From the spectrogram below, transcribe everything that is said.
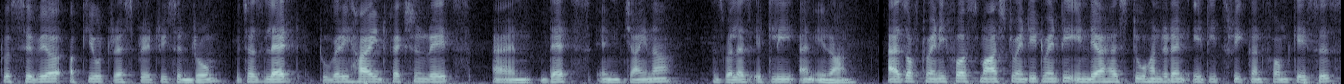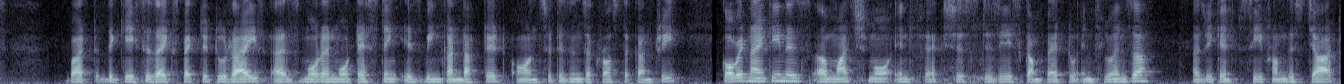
to a severe acute respiratory syndrome, which has led to very high infection rates and deaths in China as well as Italy and Iran. As of 21st March 2020, India has 283 confirmed cases, but the cases are expected to rise as more and more testing is being conducted on citizens across the country. COVID 19 is a much more infectious disease compared to influenza, as we can see from this chart.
